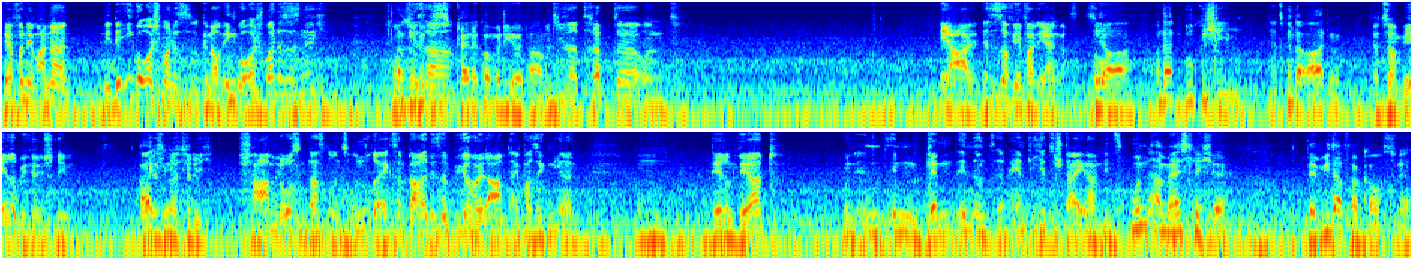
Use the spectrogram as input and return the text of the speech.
Der von dem anderen, nee, der Ingo Oschmann ist es, genau, Ingo Oschmann ist es nicht. Und also gibt dieser, es keine Comedy heute Und Abend. dieser Trepte und. Ja, es ist auf jeden Fall ein Ehrengast. So. Ja, und er hat ein Buch geschrieben. Jetzt könnt ihr raten. Dazu haben mehrere Bücher geschrieben. Wir sind Reichlich. natürlich schamlos und lassen uns unsere Exemplare dieser Bücher heute Abend einfach signieren, um deren Wert und in, in, in, in uns Unendliche zu steigern. Ins Unermessliche. Der Wiederverkaufswert.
